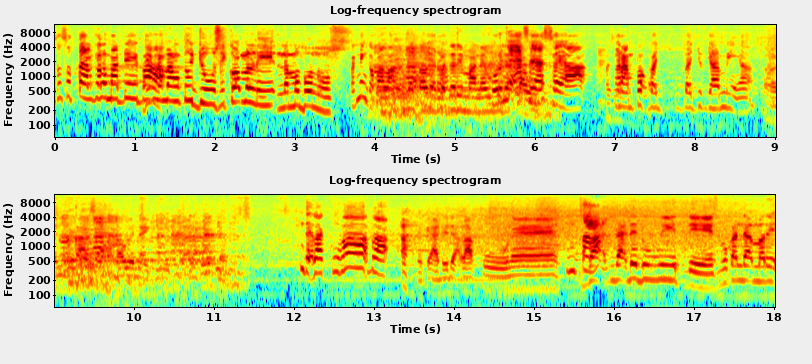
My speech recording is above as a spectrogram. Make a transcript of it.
sesetel kalau made, Dia Pak. memang tujuh, si kok meli enam bonus. Pening kepala. Tidak tahu dapat dari mana. Kurnya tidak ese-ese ya. Ngerampok baju, baju jamik ya. Oh, nyangka saya kawin lagi. Tidak laku, Pak, Pak. Ah, kayak ada tak laku nih. Entah. Bak tak ada duit, Dis. Bukan tak meri.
